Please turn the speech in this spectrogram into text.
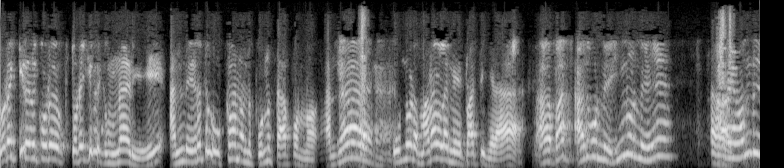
துடைக்கிறது கூட துடைக்கிறதுக்கு முன்னாடி அந்த இடத்துல உட்கார்ந்து அந்த பொண்ணு சாப்பிடணும். அந்த. பொண்ணோட மனநிலைமையை பாத்தீங்களா? அது ஒண்ணு. இன்னொன்னு அவன் வந்து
